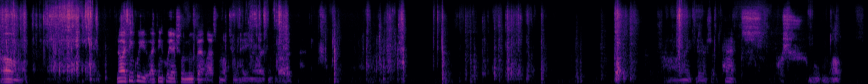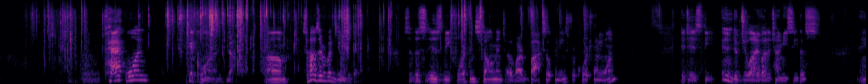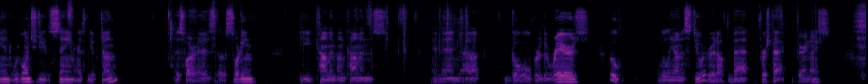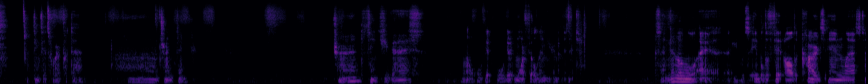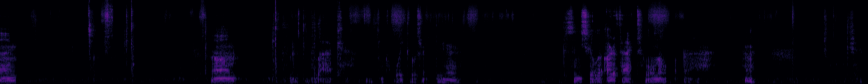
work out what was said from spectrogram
Um, no, I think we I think we actually moved that last one up to an A now that I think about it. Alright, there's our packs. Whoosh, move them up. Pack one, pick one. No. Um, so how's everybody doing today? So this is the fourth installment of our box openings for Core 21. It is the end of July by the time you see this. And we're going to do the same as we have done as far as uh, sorting the common uncommons and then uh, go over the rares. Ooh, Liliana's Steward right off the bat. First pack. Very nice. I think that's where I put that. Uh, I'm trying to think. Trying to think, you guys. Well, we'll get we'll get it more filled in here in a minute. Because I know I, I was able to fit all the cards in last time. Um, black. I think white goes right there. Then you still the artifact. Well, no. Uh, huh. Okay.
